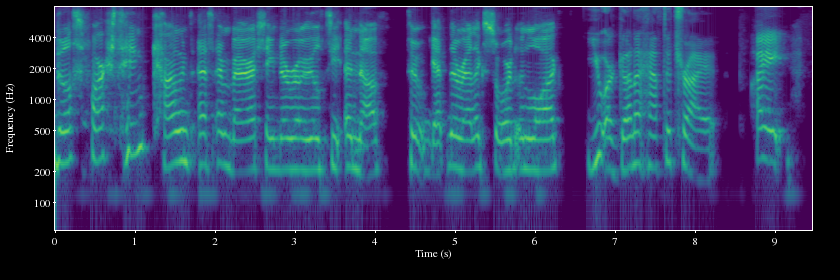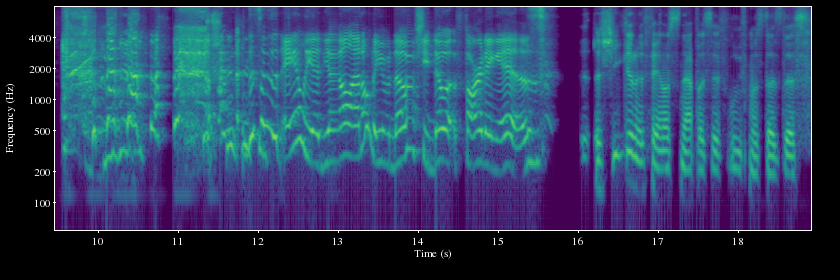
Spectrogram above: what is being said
Does farting count as embarrassing the royalty enough to get the relic sword unlocked? You are gonna have to try it. I. this is an alien, y'all. I don't even know if she know what farting is. Is she gonna Thanos snap us if Luthmos does this?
